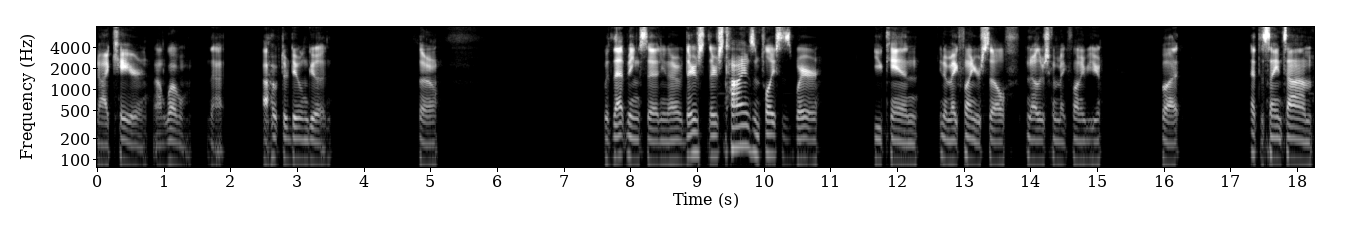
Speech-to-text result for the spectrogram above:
you know, I care and I love them that I hope they're doing good. So with that being said, you know, there's there's times and places where you can, you know, make fun of yourself and others can make fun of you. But at the same time,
